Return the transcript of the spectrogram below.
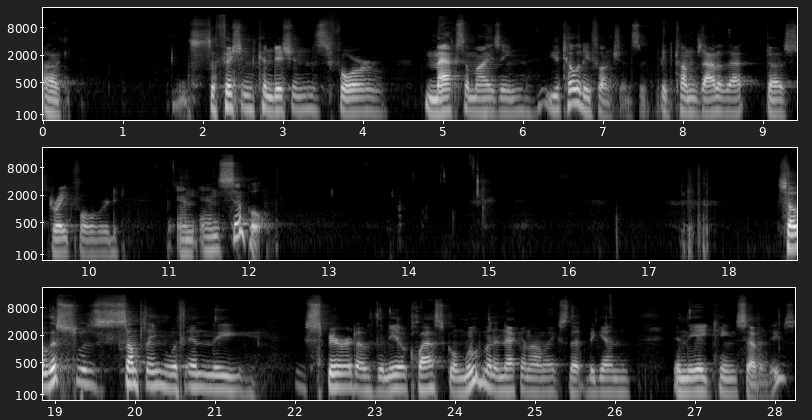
uh, sufficient conditions for maximizing utility functions. It, it comes out of that uh, straightforward and, and simple. So, this was something within the spirit of the neoclassical movement in economics that began in the 1870s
